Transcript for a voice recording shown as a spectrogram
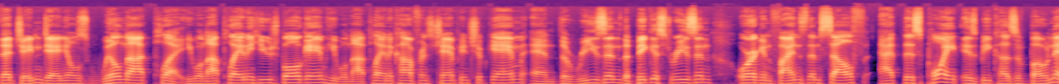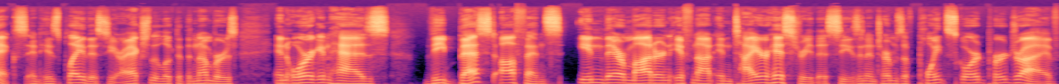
that Jayden Daniels will not play. He will not play in a huge bowl game. He will not play in a conference championship game. And the reason, the biggest reason Oregon finds themselves at this point is because of Bo Nix and his play this year. I actually looked at the numbers, and Oregon has – the best offense in their modern, if not entire history this season in terms of points scored per drive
